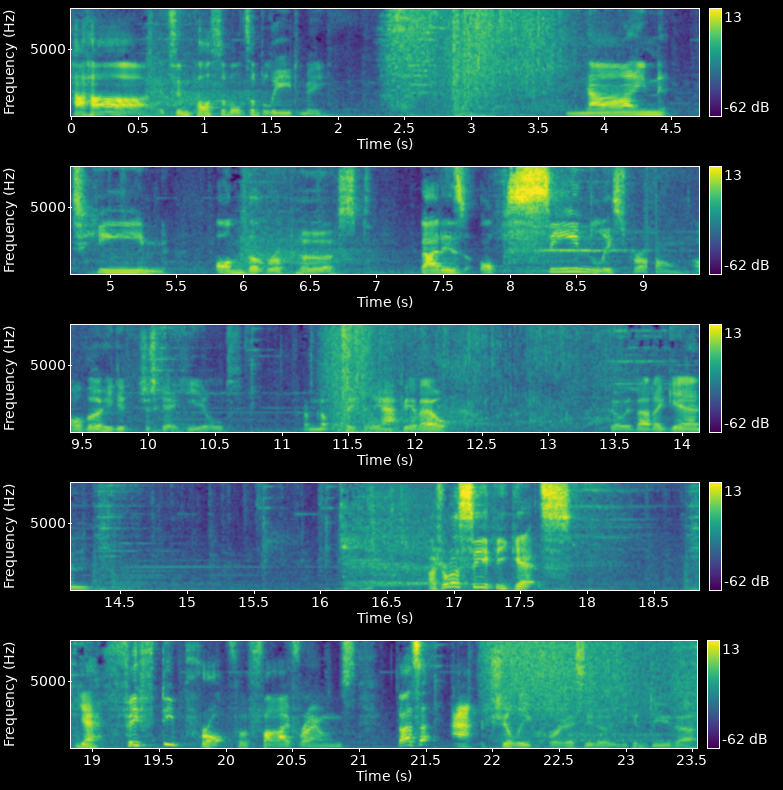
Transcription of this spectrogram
Haha, -ha, it's impossible to bleed me. 19 on the riposte. That is obscenely strong, although he did just get healed. I'm not particularly happy about. Go with that again. I just want to see if he gets... Yeah, 50 prot for five rounds. That's actually crazy that you can do that.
